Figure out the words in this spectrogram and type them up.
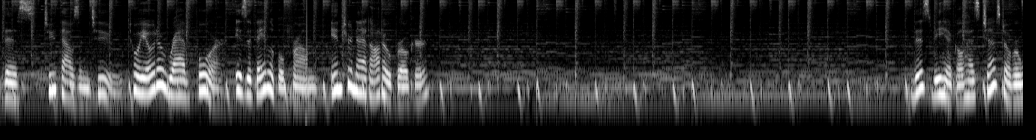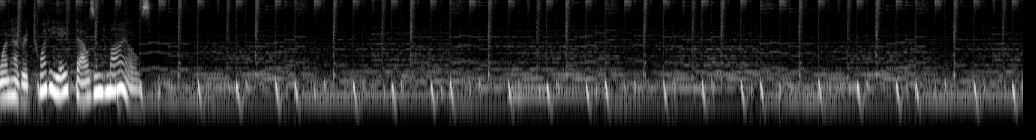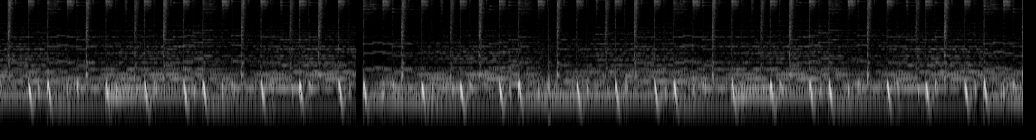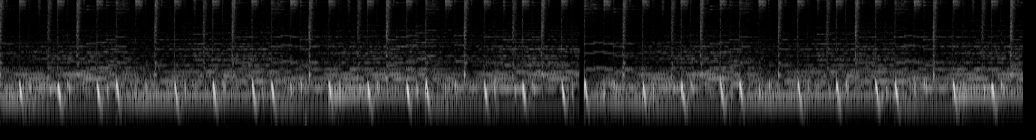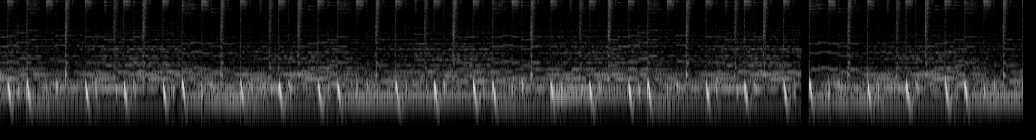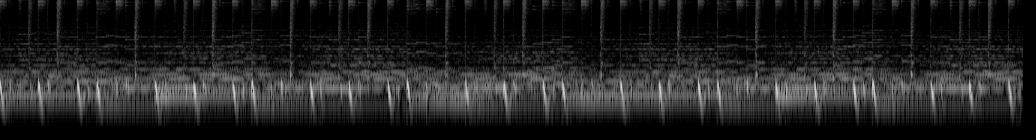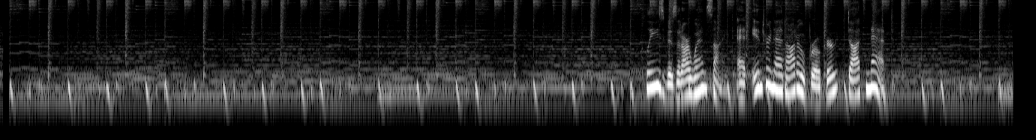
This 2002 Toyota RAV4 is available from Internet Auto Broker. This vehicle has just over 128,000 miles. Please visit our website at internetautobroker.net.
